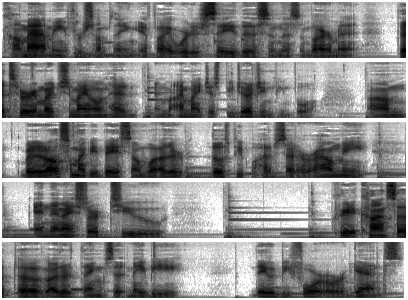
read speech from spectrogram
come at me for something if I were to say this in this environment. That's very much in my own head, and I might just be judging people. Um, but it also might be based on what other those people have said around me, and then I start to create a concept of other things that maybe they would be for or against.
